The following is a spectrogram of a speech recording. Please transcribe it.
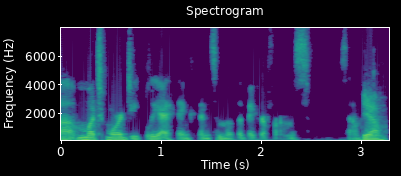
uh, much more deeply, I think, than some of the bigger firms. So yeah,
